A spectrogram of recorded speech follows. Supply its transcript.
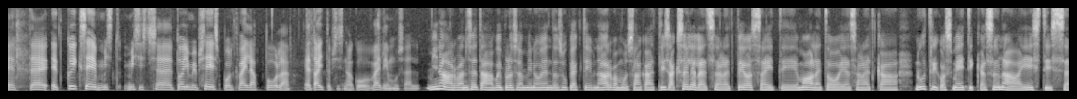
et, et kõik see, mis, mis siis äh, toimib seestpoolt väljapoole, et aitab siis nagu välimusel. mina arvan seda, võib-olla see on minu enda subjektiivne arvamus, aga et lisaks sellele, et sa oled Biosaidi maaletooja, sa oled ka nutrikosmeetika sõna Eestisse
